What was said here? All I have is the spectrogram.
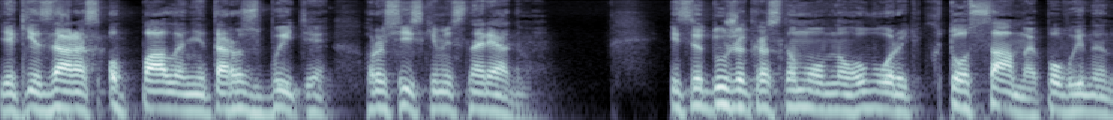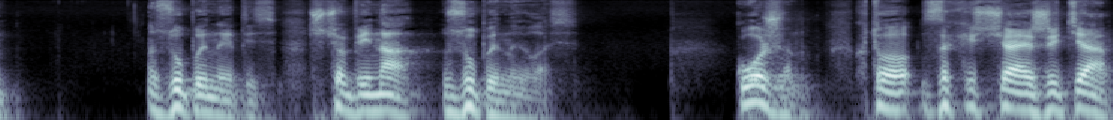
які зараз обпалені та розбиті російськими снарядами. І це дуже красномовно говорить, хто саме повинен зупинитись, щоб війна зупинилась. Кожен, хто захищає життя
